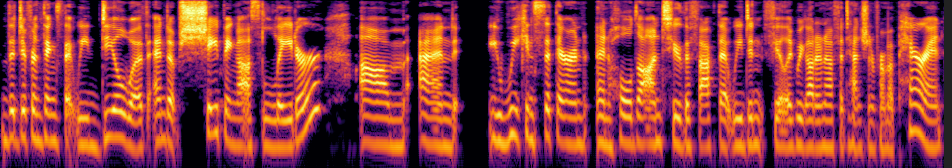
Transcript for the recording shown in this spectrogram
the different things that we deal with end up shaping us later. Um, and we can sit there and, and hold on to the fact that we didn't feel like we got enough attention from a parent,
